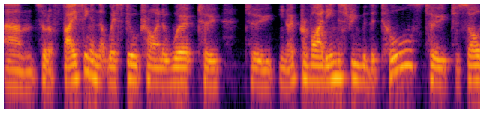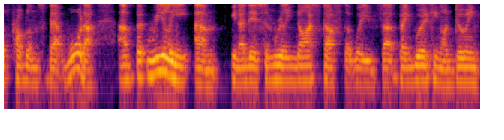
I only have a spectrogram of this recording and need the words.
um, sort of facing and that we're still trying to work to, to you know, provide industry with the tools to, to solve problems about water. Um, but really, um, you know, there's some really nice stuff that we've uh, been working on doing,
